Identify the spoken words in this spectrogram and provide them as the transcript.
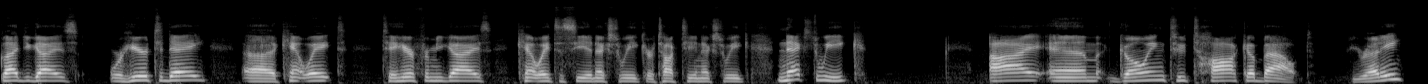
glad you guys were here today. Uh, can't wait to hear from you guys. Can't wait to see you next week or talk to you next week. Next week, I am going to talk about. Are you ready?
